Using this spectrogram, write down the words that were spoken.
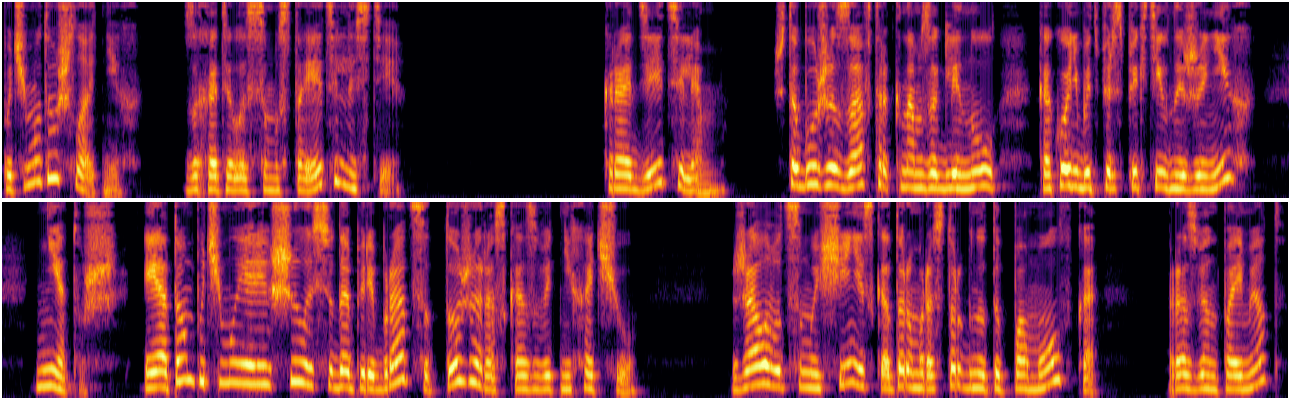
Почему ты ушла от них? Захотелось самостоятельности? К родителям? Чтобы уже завтра к нам заглянул какой-нибудь перспективный жених? Нет уж. И о том, почему я решила сюда перебраться, тоже рассказывать не хочу. Жаловаться мужчине, с которым расторгнута помолвка, разве он поймет?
